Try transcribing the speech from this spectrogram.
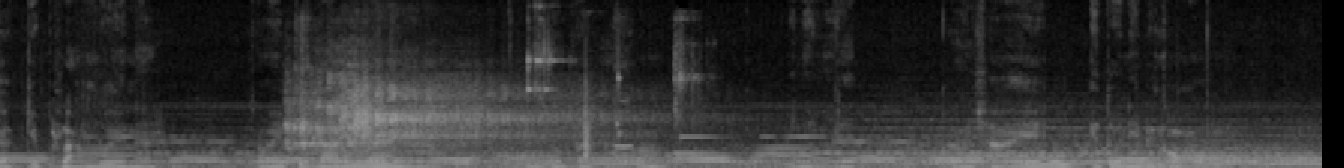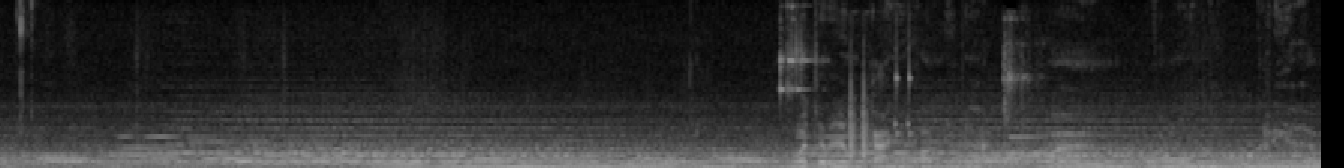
กัดเก็บพลังด้วยนะทำให้เปลี่ยนร่างไม่ได้ ผมว่าจะไปทำการอยู่ฝั่งนี้เป็นหลักเพราะว่าฝั่งนี้เคลียร์แล้ว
